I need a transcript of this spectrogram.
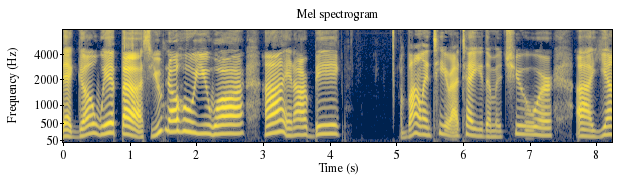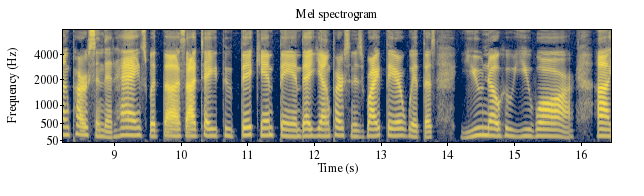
that go with us. You know who you are, huh? In our big volunteer i tell you the mature uh, young person that hangs with us i tell you through thick and thin that young person is right there with us. You know who you are. A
